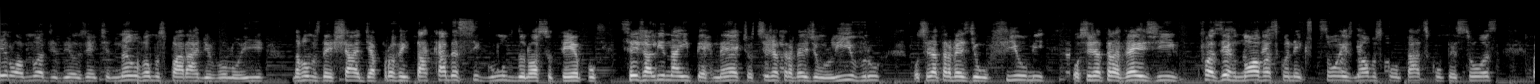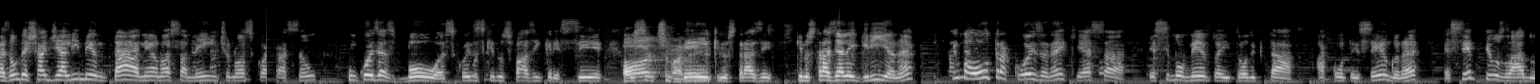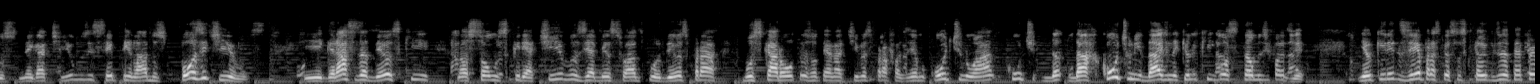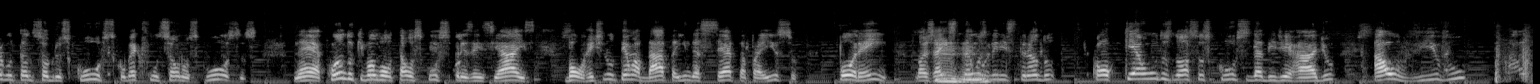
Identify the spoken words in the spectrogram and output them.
pelo amor de Deus, gente, não vamos parar de evoluir, não vamos deixar de aproveitar cada segundo do nosso tempo, seja ali na internet, ou seja através de um livro, ou seja através de um filme, ou seja através de fazer novas conexões, novos contatos com pessoas, mas não deixar de alimentar né, a nossa mente, o nosso coração com coisas boas, coisas que nos fazem crescer, Ótimo, bem, que nos trazem, que nos trazem alegria, né? E uma outra coisa, né, que essa, esse momento aí todo que está acontecendo, né, é sempre ter os lados negativos e sempre tem lados positivos. E graças a Deus que nós somos criativos e abençoados por Deus para buscar outras alternativas para fazer continuar, continu, dar continuidade naquilo que gostamos de fazer. E eu queria dizer para as pessoas que estão até perguntando sobre os cursos, como é que funcionam os cursos, né? Quando que vão voltar os cursos presenciais? Bom, a gente não tem uma data ainda certa para isso, porém, nós já uhum. estamos ministrando qualquer um dos nossos cursos da DJ Rádio ao vivo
